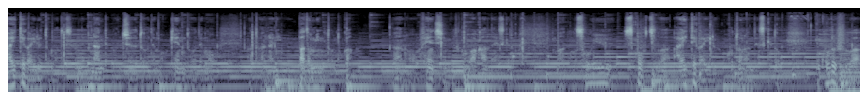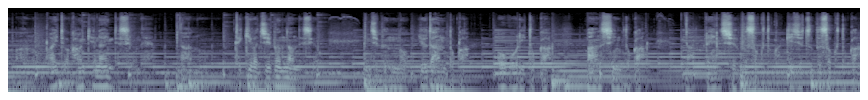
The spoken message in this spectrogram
相手がいると思うんですよね。何でも柔道でも剣道でもあとは何？バドミントンとか？あのフェンシングとかもわかんないですけど、まあ、そういうスポーツは相手がいることなんですけどゴルフはあの相手は関係ないんですよね。あの敵は自分なんですよ。自分の油断とかおごりとか慢心とかあの練習不足とか技術不足とか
